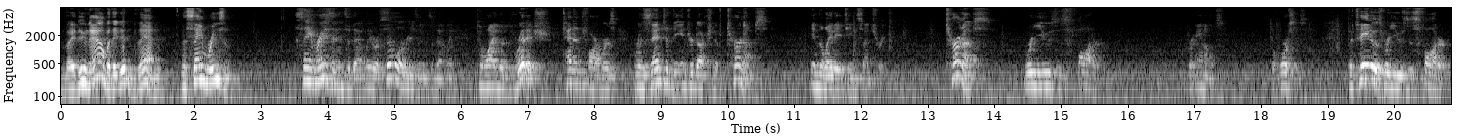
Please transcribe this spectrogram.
They do now, but they didn't then. The same reason. Same reason, incidentally, or a similar reason, incidentally, to why the British tenant farmers resented the introduction of turnips in the late 18th century. Turnips were used as fodder for animals, for horses. Potatoes were used as fodder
